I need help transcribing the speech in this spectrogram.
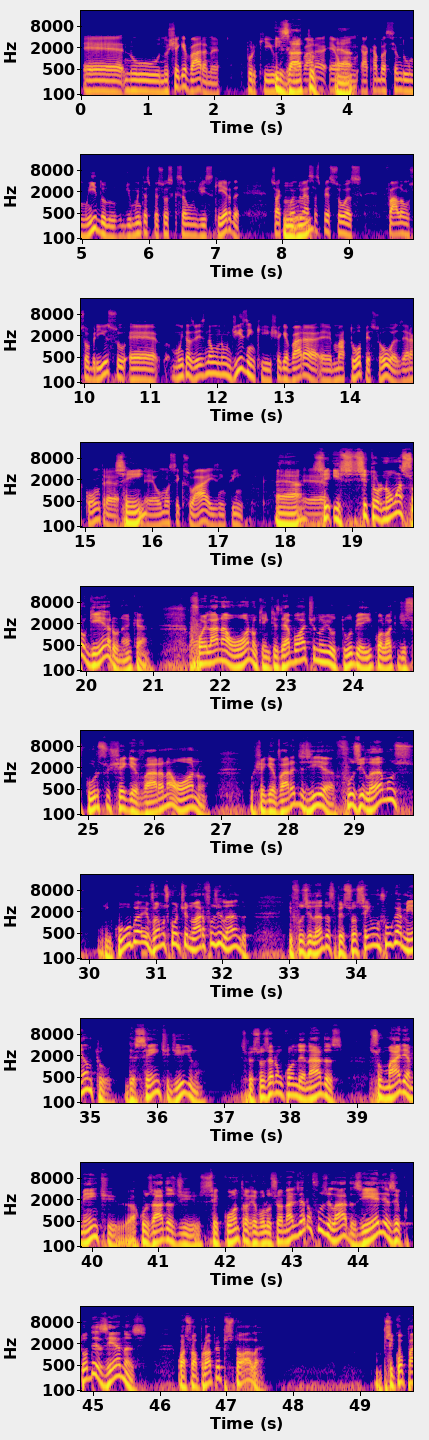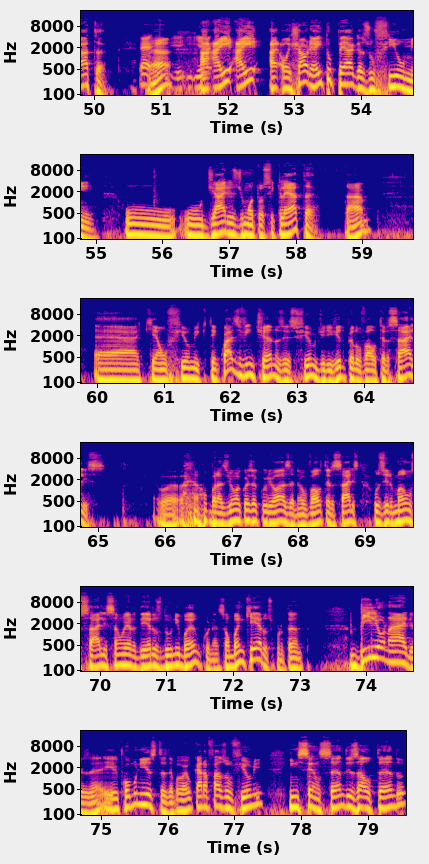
é, no, no Che Guevara, né? Porque o Exato. Che Guevara é é. Um, acaba sendo um ídolo de muitas pessoas que são de esquerda, só que quando uhum. essas pessoas falam sobre isso, é, muitas vezes não, não dizem que Che Guevara é, matou pessoas, era contra é, homossexuais, enfim. É, é, se, e se tornou um açougueiro, né, cara? Foi lá na ONU, quem quiser bote no YouTube aí, coloque discurso Che Guevara na ONU. O Che Guevara dizia: fuzilamos em Cuba e vamos continuar fuzilando. E fuzilando as pessoas sem um julgamento decente, digno. As pessoas eram condenadas sumariamente, acusadas de ser contra-revolucionários, eram fuziladas. E ele executou dezenas com a sua própria pistola um psicopata. É, né? e, e é... aí, aí, aí, Chauri, aí tu pegas o filme, o, o Diários de Motocicleta, tá? É, que é um filme que tem quase 20 anos, esse filme, dirigido pelo Walter Salles. O, Brasil é uma coisa curiosa, né? O Walter Salles, os irmãos Salles são herdeiros do Unibanco, né? São banqueiros, portanto bilionários né? e comunistas. Depois o cara faz um filme incensando, exaltando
